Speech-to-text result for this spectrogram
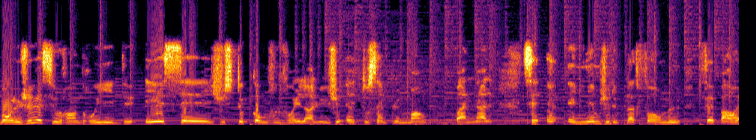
Bon, le jeu est sur Android et c'est juste comme vous le voyez là, le jeu est tout simplement banal. C'est un énième jeu de plateforme fait par un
